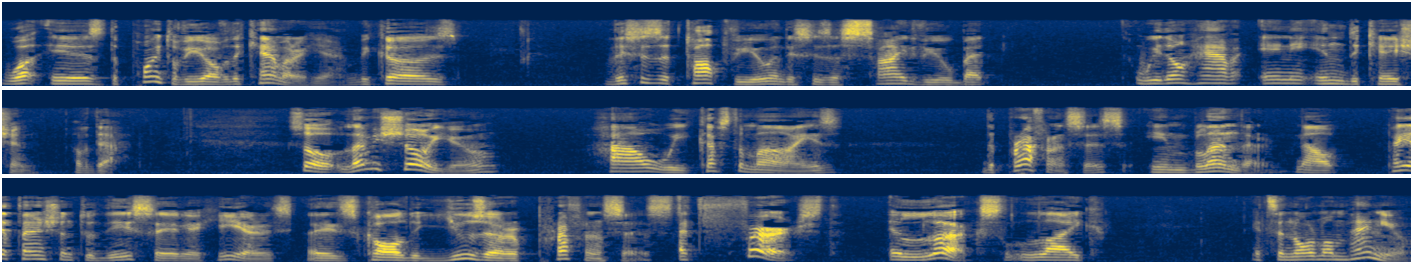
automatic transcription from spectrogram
what is the point of view of the camera here because this is a top view and this is a side view but we don't have any indication of that. So let me show you how we customize the preferences in Blender. Now pay attention to this area here. It's called user preferences. At first it looks like it's a normal menu,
